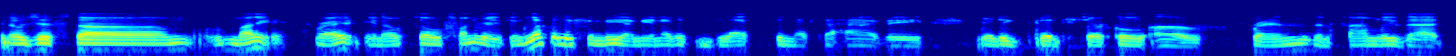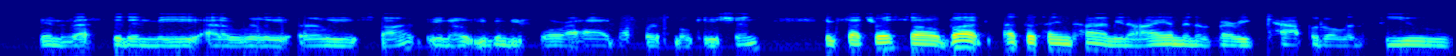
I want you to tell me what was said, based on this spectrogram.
you know, just um, money right? You know, so fundraising. Luckily for me, I mean, I was blessed enough to have a really good circle of friends and family that invested in me at a really early start, you know, even before I had my first location, etc. So, but at the same time, you know, I am in a very capital infused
